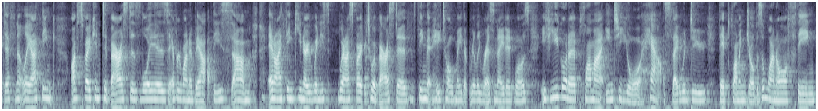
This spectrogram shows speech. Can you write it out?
definitely. I think I've spoken to barristers, lawyers, everyone about this, um, and I think you know when you when I spoke to a barrister, the thing that he told me that really resonated was if you got a plumber into your house, they would do their plumbing job as a one-off thing,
